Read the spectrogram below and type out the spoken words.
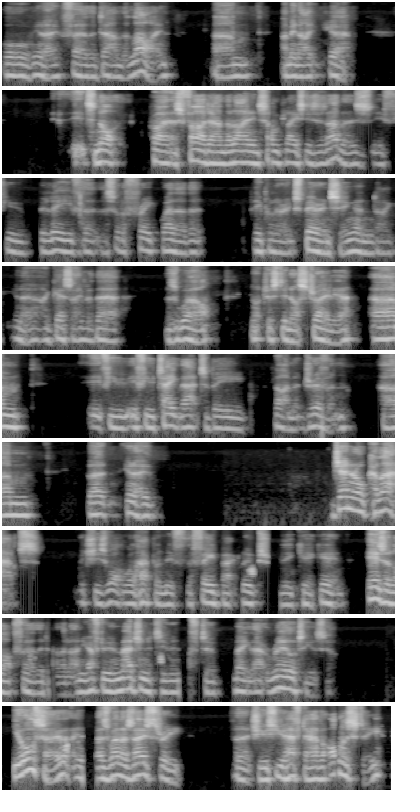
all, you know, further down the line. Um, I mean, I, yeah, it's not quite as far down the line in some places as others if you believe that the sort of freak weather that people are experiencing and I you know I guess over there as well not just in Australia um, if you if you take that to be climate driven um, but you know general collapse which is what will happen if the feedback loops really kick in is a lot further down the line. You have to be imaginative enough to make that real to yourself. You also, as well as those three virtues, you have to have honesty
